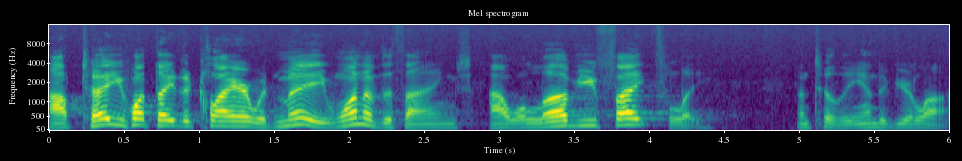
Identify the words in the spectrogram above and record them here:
I'll tell you what they declare with me. One of the things, I will love you faithfully until the end of your life.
